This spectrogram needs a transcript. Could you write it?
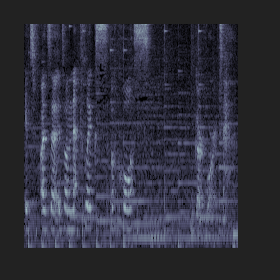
It's, it's, a, it's on Netflix, of course go for it.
